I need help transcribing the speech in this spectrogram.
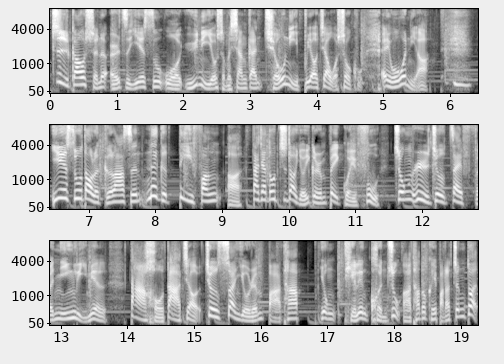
至高神的儿子耶稣，我与你有什么相干？求你不要叫我受苦。”哎，我问你啊，耶稣到了格拉森那个地方啊，大家都知道有一个人被鬼附，终日就在坟茔里面大吼大叫，就算有人把他用铁链捆住啊，他都可以把他挣断。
